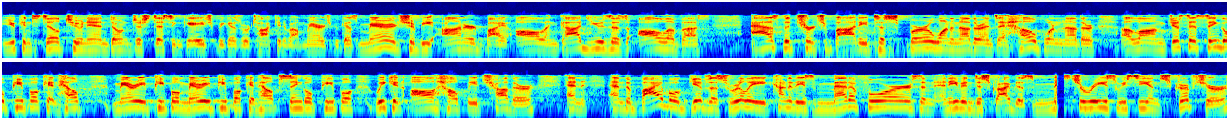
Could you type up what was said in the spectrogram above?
you can still tune in. Don't just disengage because we're talking about marriage, because marriage should be honored by all. And God uses all of us as the church body to spur one another and to help one another along. Just as single people can help married people, married people can help single people, we can all help each other. And, and the Bible gives us really kind of these metaphors and, and even described as mysteries we see in Scripture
